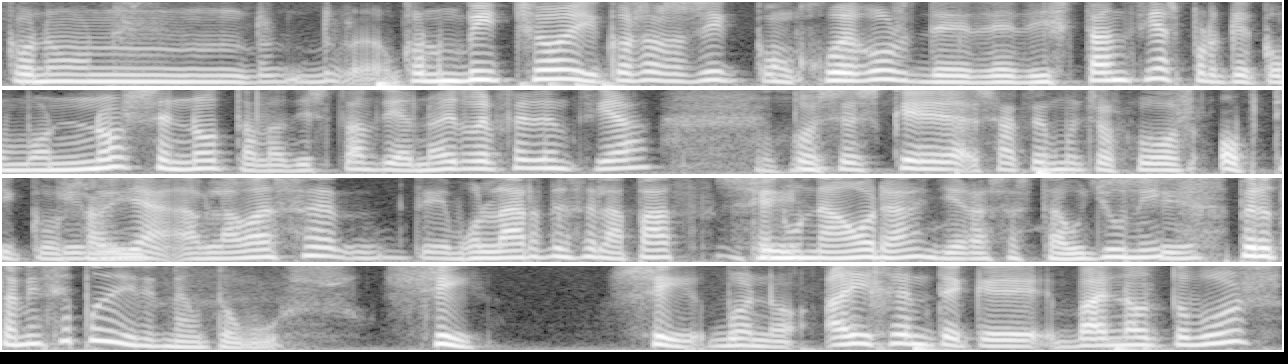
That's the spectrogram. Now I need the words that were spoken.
con un, con un bicho y cosas así, con juegos de, distancias, porque como no se nota la distancia, no hay referencia, pues es que se hacen muchos juegos ópticos. Y ya, hablabas eh, de volar desde La Paz, en una hora llegas hasta Uyuni, pero también se puede ir en autobús. Sí, sí. Bueno, hay gente que va en autobús,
